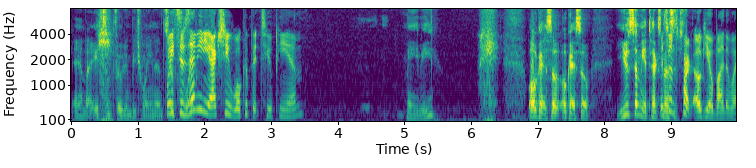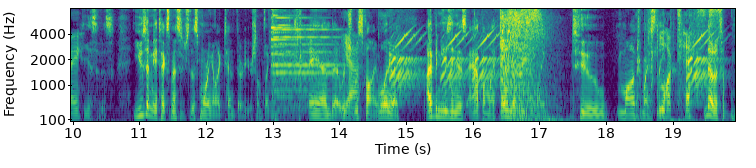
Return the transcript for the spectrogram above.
And I ate some food in between. And Wait, so does that mean you actually woke up at 2 p.m.? Maybe. well, okay, so okay, so you sent me a text This message. one's part Ogio, by the way. Yes, it is. You sent me a text message this morning at like 10:30 or something, and uh, which Yeah. was fine. Well, anyway, I've been using this app on my phone though recently to monitor my sleep. Block text. No, no, it's a, it's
